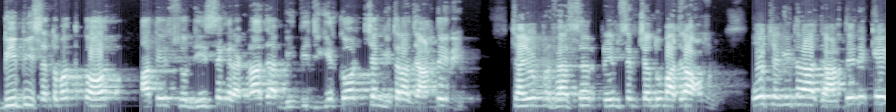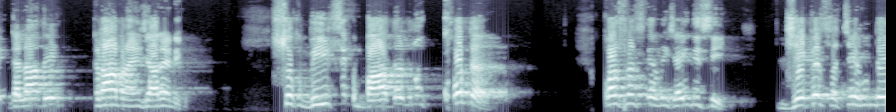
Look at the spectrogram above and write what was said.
ਬੀਬੀ ਸਤਵੰਤ ਕੌਰ ਅਤੇ ਸੁਰਜੀਤ ਸਿੰਘ ਰਖੜਾ ਜਾਂ ਬੀਬੀ ਜਗੀਰ ਕੌਰ ਚੰਗੀ ਤਰ੍ਹਾਂ ਜਾਣਦੇ ਨੇ। ਚਾਹੇ ਉਹ ਪ੍ਰੋਫੈਸਰ ਪ੍ਰੇਮ ਸਿੰਘ ਚੰਦੂ ਮਾਜਰਾ ਹੋਣ, ਉਹ ਚੰਗੀ ਤਰ੍ਹਾਂ ਜਾਣਦੇ ਨੇ ਕਿ ਗੱਲਾਂ ਦੇ ਕੜਾਹ ਬਣਾਏ ਜਾ ਰਹੇ ਨੇ। ਸੁਖਬੀਰ ਸਿੰਘ ਬਾਦਲ ਨੂੰ ਖੁਦ ਕਾਨਫਰੰਸ ਕਰਨੀ ਚਾਹੀਦੀ ਸੀ। ਜੇਕਰ ਸੱਚੇ ਹੁੰਦੇ,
